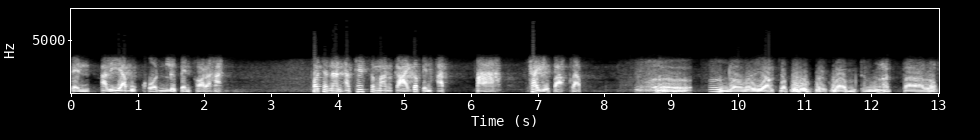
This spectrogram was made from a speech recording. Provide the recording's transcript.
เป็นอริยบุคคลหรือเป็นอรหันต์เพราะฉะนั้นอธิสมานกายก็เป็นอัตตา ใช่หรือเปล่าครับเราไม่อยากจะพูดไปความถึงอัตตาหรอก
